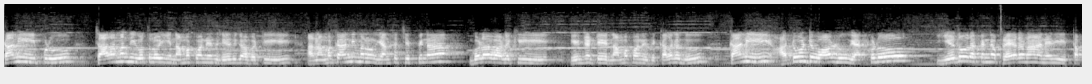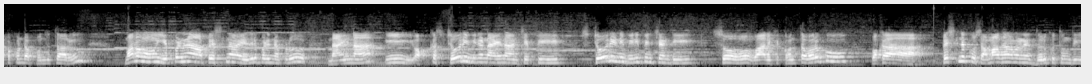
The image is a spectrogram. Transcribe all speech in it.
కానీ ఇప్పుడు చాలామంది యువతలో ఈ నమ్మకం అనేది లేదు కాబట్టి ఆ నమ్మకాన్ని మనం ఎంత చెప్పినా కూడా వాళ్ళకి ఏంటంటే నమ్మకం అనేది కలగదు. కానీ అటువంటి వాళ్ళు ఎక్కడో ఏదో రకంగా ప్రేరణ అనేది తప్పకుండా పొందుతారు. మనం ఎప్పుడైనా ఆ ప్రశ్న ఎదురుపడినప్పుడు నాయన ఈ ఒక్క స్టోరీ విను నాయన అని చెప్పి స్టోరీని వినిపించండి. సో వారికి కొంతవరకు ఒక ప్రశ్నకు సమాధానం అనేది దొరుకుతుంది.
